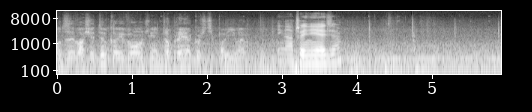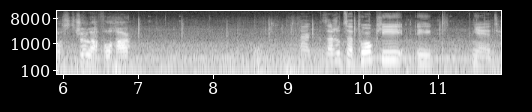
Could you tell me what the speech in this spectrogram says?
odzywa się tylko i wyłącznie dobrej jakości paliwem, Inaczej nie jedzie. bo strzela focha. Tak, zarzuca tłoki i nie jedzie.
